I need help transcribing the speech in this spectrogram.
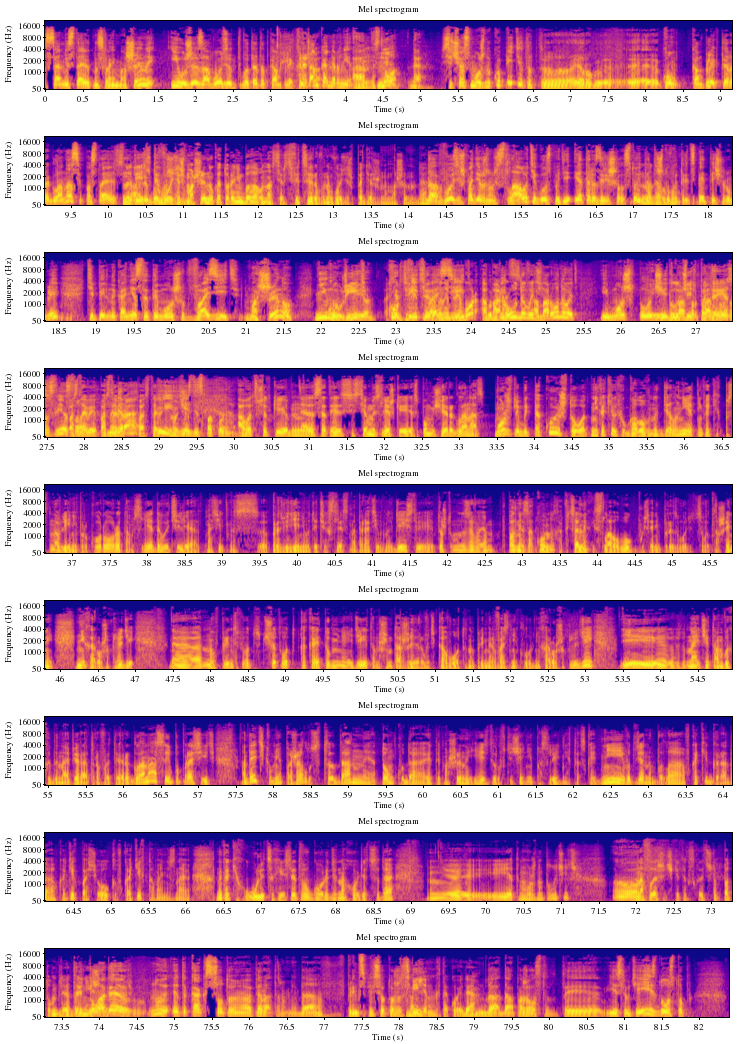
сами ставят на свои машины и уже завозят вот этот комплект. И Хорошо. там камер нет. А, Но Да. сейчас можно купить этот э, Эро- э, э, ком- комплект Эроглонасс и поставить Ну, это если ты любую возишь машину. машину, которая не была у нас сертифицирована, возишь подержанную машину, да? Да, возишь подержанную. Слава тебе, Господи, это разрешил. Стоит Ну эта да, штука в- 35 тысяч рублей. Теперь, наконец-то, ты можешь возить машину, не нужно Купить её сертифицированный возить, прибор, купить, оборудовать. оборудовать, и можешь получить, и получить паспорт ПТС, средства, поставить, поставить, номера поставить и на ездить спокойно. А вот все-таки с этой системой слежки с помощью Аэроглонасс, может ли быть такое, что вот никаких уголовных дел нет, никаких постановлений прокурора, там, следователя относительно с произведения вот этих следственно-оперативных действий, то, что мы называем вполне законных, официальных, и слава богу, пусть они производятся в отношении нехороших людей. Э, Но, в принципе, вот что-то вот какая-то у меня идея там шантажировать кого-то, например, возникла у нехороших людей, и найти там выходы на операторов этой аэроглонасса и попросить, а дайте-ка мне, пожалуйста, данные о том, куда эта машина ездила в течение последних, так сказать, дней, вот где она была, в каких городах, в каких поселках, в каких там, я не знаю, на каких улицах, если это в городе находится, да, Э, и это можно получить Э, на флешечке, так сказать, чтобы потом для дальнейшего... Предполагаю, ну, это как с сотовыми операторами, да, в принципе, все то же самое. Биллинг такой, да? Да, да, пожалуйста, ты, если у тебя есть доступ,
